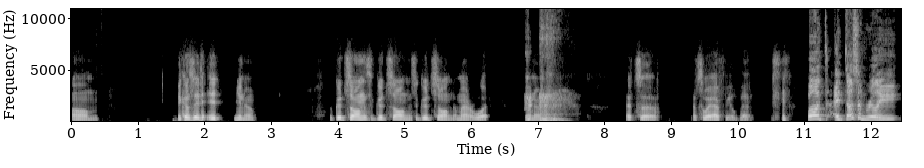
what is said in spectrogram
Um, because it it you know, a good song is a good song is a good song no matter what. You know, that's uh that's the way I feel about it. Well, it, it doesn't really.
